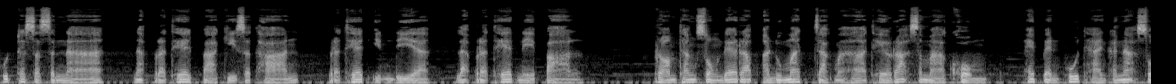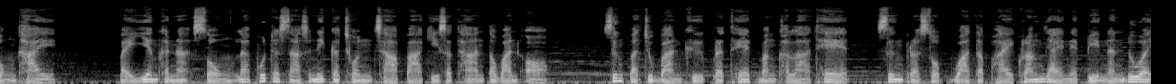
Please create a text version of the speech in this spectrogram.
พุทธศาสนา ณประเทศปากีสถาน ประเทศอินเดียและประเทศเนปาล พร้อมทั้งทรงได้รับอนุมัติจากมหาเทระสมาคม ให้เป็นผู้แทนคณะสงฆ์ไทย ไปเยี่ยมคณะสงฆ์และพุทธศาสนิกชนชาวปากีสถานตะวันออก ซึ่งปัจจุบันคือประเทศบังคลาเทศ ซึ่งประสบวาตภัยครั้งใหญ่ในปีนั้นด้วย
